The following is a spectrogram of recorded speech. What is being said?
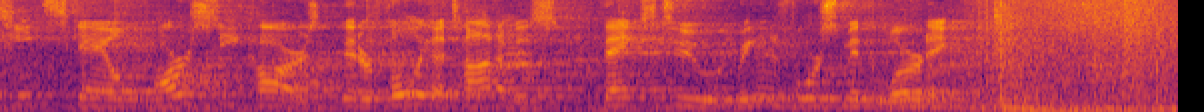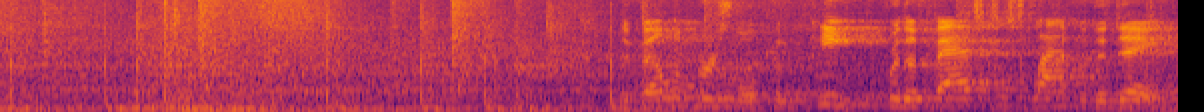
18th scale RC cars that are fully autonomous thanks to reinforcement learning. Developers will compete for the fastest lap of the day.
